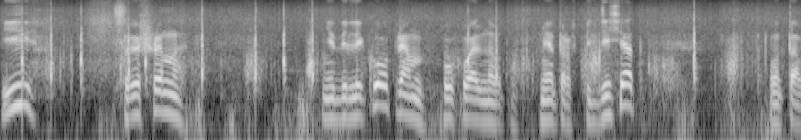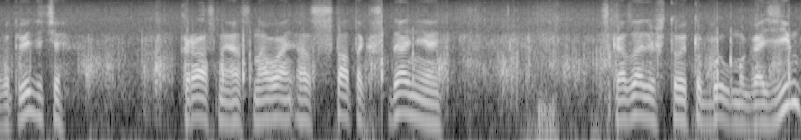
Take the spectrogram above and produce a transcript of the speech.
И совершенно недалеко, прям буквально вот метров 50. Вот там вот видите, красное основание, остаток здания. Сказали, что это был магазин.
